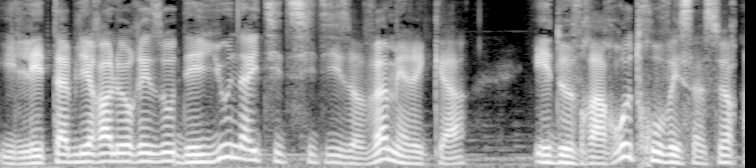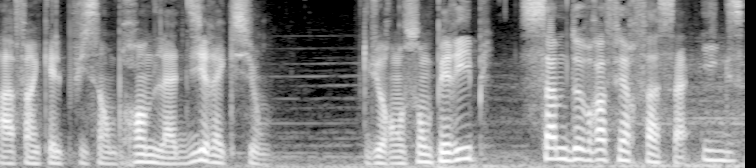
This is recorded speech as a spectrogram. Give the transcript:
il établira le réseau des United Cities of America et devra retrouver sa sœur afin qu'elle puisse en prendre la direction. Durant son périple, Sam devra faire face à Higgs,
